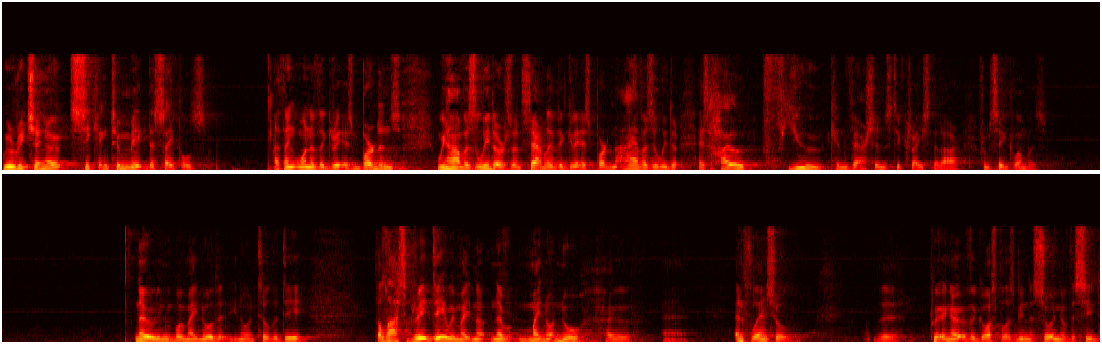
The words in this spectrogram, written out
We're reaching out, seeking to make disciples. I think one of the greatest burdens we have as leaders, and certainly the greatest burden I have as a leader, is how few conversions to Christ there are from St. Columba's. Now, we might know that, you know, until the day, the last great day, we might not, never, might not know how uh, influential the putting out of the gospel has been, the sowing of the seed.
